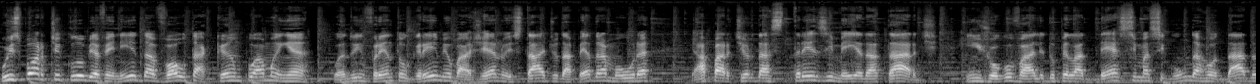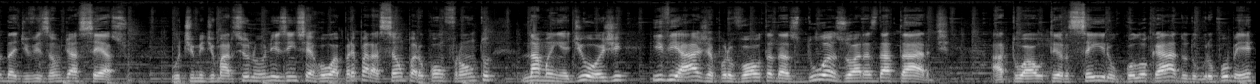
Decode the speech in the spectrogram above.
O Esporte Clube Avenida volta a campo amanhã, quando enfrenta o Grêmio Bagé no estádio da Pedra Moura a partir das três e meia da tarde, em jogo válido pela 12 segunda rodada da divisão de acesso. O time de Márcio Nunes encerrou a preparação para o confronto na manhã de hoje e viaja por volta das duas horas da tarde. Atual terceiro colocado do Grupo B,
